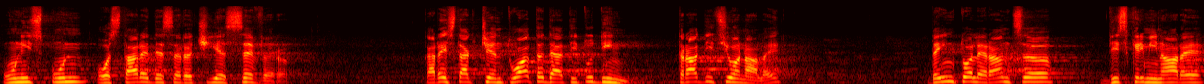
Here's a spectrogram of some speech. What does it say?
Unii spun o stare de sărăcie severă, care este accentuată de atitudini tradiționale, de intoleranță, discriminare,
